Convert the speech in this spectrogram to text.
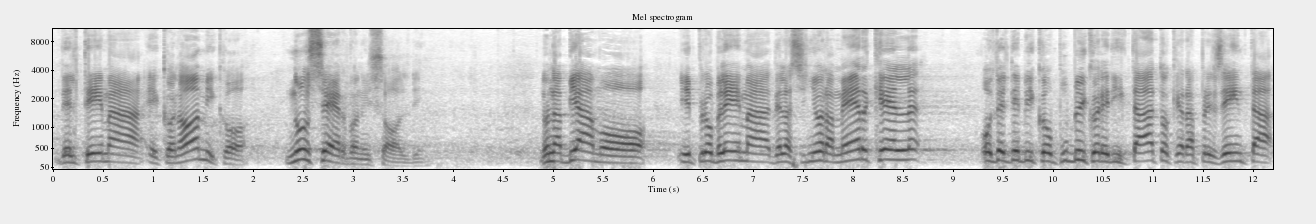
del tema economico, non servono i soldi. Non abbiamo il problema della signora Merkel o del debito pubblico ereditato che rappresenta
